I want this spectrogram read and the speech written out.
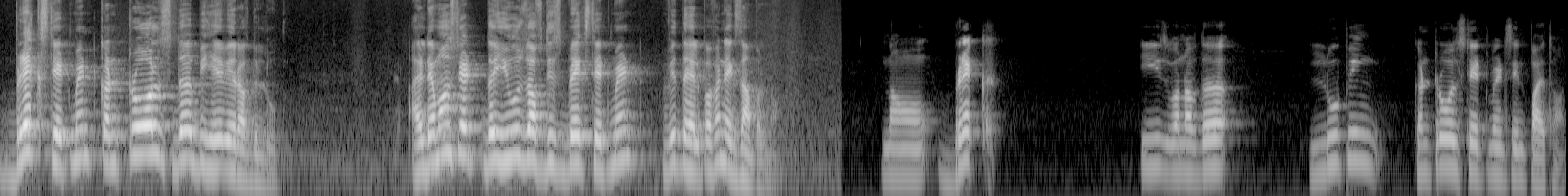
break statement controls the behavior of the loop. I will demonstrate the use of this break statement with the help of an example now. Now, break is one of the looping control statements in Python.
